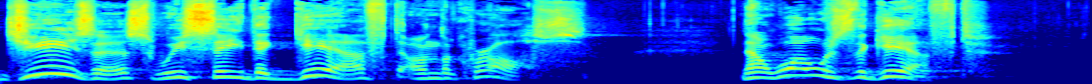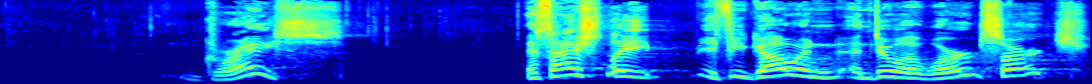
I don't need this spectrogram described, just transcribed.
Jesus, we see the gift on the cross. Now, what was the gift? Grace. It's actually, if you go and, and do a word search,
